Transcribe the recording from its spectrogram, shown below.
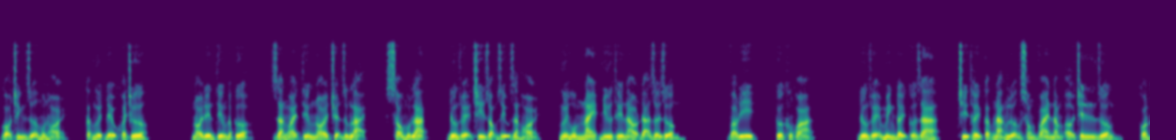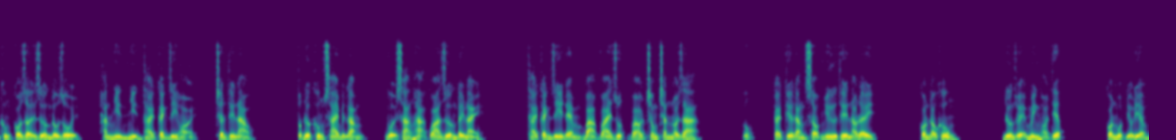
gõ chính giữa muốn hỏi, các ngươi đều khỏe chưa? Nói đến tiếng đập cửa gian ngoài tiếng nói chuyện dừng lại, sau một lát, đường duệ chi giọng dịu dàng hỏi, ngươi hôm nay như thế nào đã rời giường? Vào đi, cửa không khóa. Đường duệ minh đẩy cửa ra, chỉ thấy các nàng lưỡng sóng vai nằm ở trên giường, còn không có rời giường đâu rồi, hắn nhìn nhìn thái cảnh di hỏi, chân thế nào? Tốt được không sai biệt lắm, buổi sáng hạ qua giường đây này. Thái cảnh di đem bả vai rút vào trong chăn nói ra cái kia đằng sau như thế nào đây? Còn đau không? Đường duệ minh hỏi tiếp. Còn một điều điểm.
